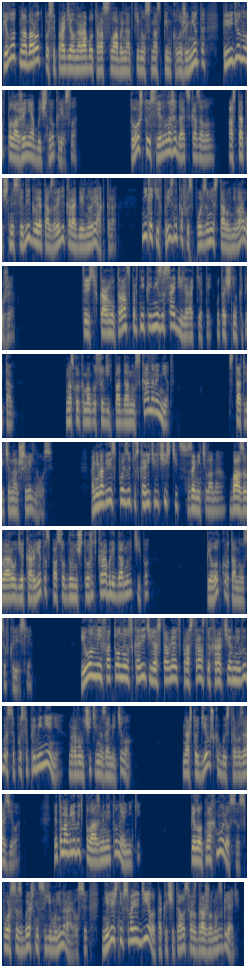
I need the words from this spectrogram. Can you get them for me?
Пилот, наоборот, после проделанной работы расслабленно откинулся на спинку ложемента, переведенного в положение обычного кресла. «То, что и следовало ожидать», — сказал он. «Остаточные следы говорят о взрыве корабельного реактора. Никаких признаков использования стороннего оружия». То есть в корму транспортника не засадили ракетой, уточнил капитан. Насколько могу судить по данным сканера, нет. Стат-лейтенант шевельнулась. Они могли использовать ускорители частиц, заметила она. Базовое орудие корвета способно уничтожить корабли данного типа. Пилот крутанулся в кресле. Ионные и фотонные ускорители оставляют в пространстве характерные выбросы после применения, нравоучительно заметил он. На что девушка быстро возразила. Это могли быть плазменные туннельники. Пилот нахмурился, спор с СБшницей ему не нравился. «Не лезь не в свое дело», так и читалось в раздраженном взгляде.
